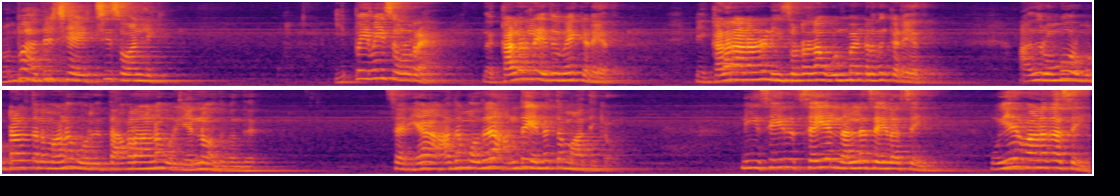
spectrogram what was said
ரொம்ப அதிர்ச்சி ஆயிடுச்சு சுவான்லிக்கு. இப்பயுமே சொல்கிறேன் இந்த கலரில் எதுவுமே கிடையாது. நீ கலரானவனு நீ சொல்கிறதெல்லாம் உண்மைன்றதும் கிடையாது. அது ரொம்ப ஒரு முட்டாள்தனமான ஒரு தவறான ஒரு எண்ணம் அது வந்து. சரியா? அதை முத அந்த எண்ணத்தை மாற்றிக்கோ நீ செய்கிற செயல் நல்ல செயலாக செய். உயர்வானதாக செய்.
